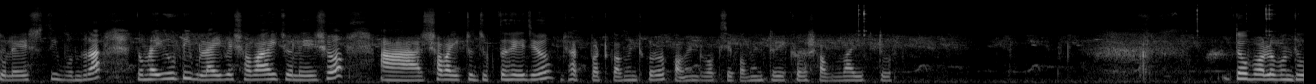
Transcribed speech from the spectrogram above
চলে এসেছি বন্ধুরা। তোমরা ইউটিউব লাইভে সবাই চলে এসো। আর সবাই একটু যুক্ত হয়ে যেও। ঝটপট কমেন্ট করো কমেন্ট বক্সে কমেন্ট রেখো সবাই একটু। তো বলো বন্ধু,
